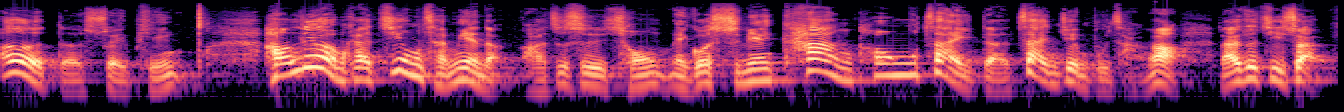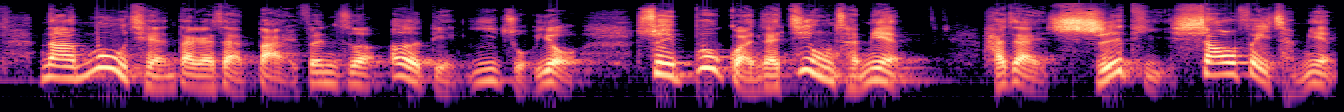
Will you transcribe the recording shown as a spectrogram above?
二的水平。好，另外我们看金融层面的啊，这是从美国十年抗通债的债券补偿啊来做计算，那目前大概在百分之二点一左右。所以不管在金融层面，还在实体消费层面，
